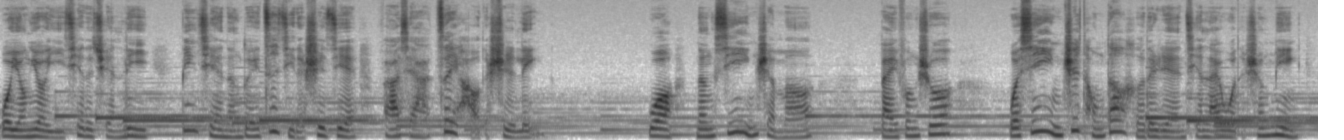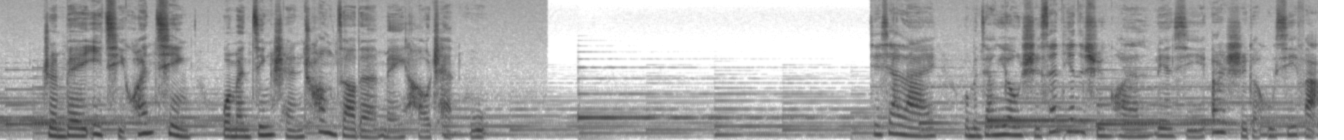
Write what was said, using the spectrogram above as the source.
我拥有一切的权利，并且能对自己的世界发下最好的示令。我能吸引什么？”白风说：“我吸引志同道合的人前来我的生命，准备一起欢庆我们精神创造的美好产物。”接下来，我们将用十三天的循环练习二十个呼吸法。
